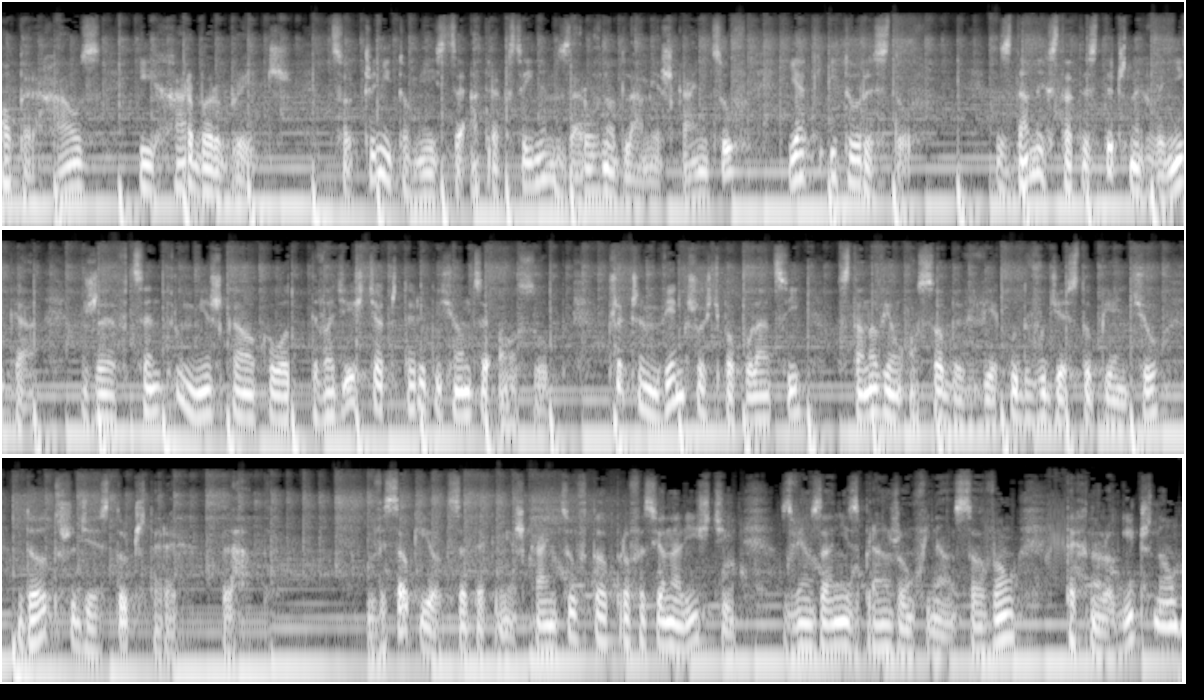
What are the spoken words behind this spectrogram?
Opera House i Harbour Bridge, co czyni to miejsce atrakcyjnym zarówno dla mieszkańców, jak i turystów. Z danych statystycznych wynika, że w centrum mieszka około 24 tysiące osób, przy czym większość populacji stanowią osoby w wieku 25 do 34 lat. Wysoki odsetek mieszkańców to profesjonaliści związani z branżą finansową, technologiczną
